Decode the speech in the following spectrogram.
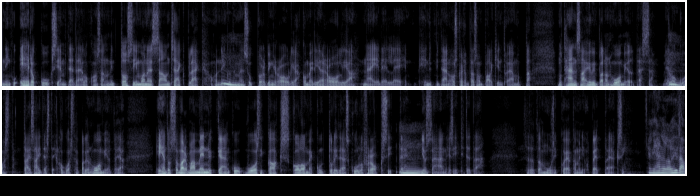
niin kuin ehdokkuuksia, mitä tämä elokuva on saanut, niin tosi monessa on Jack Black, on niin kuin mm. supporting roolia, komedian roolia, näin edelleen. Ei nyt mitään Oscar-tason palkintoja, mutta mutta hän sai hyvin paljon huomiota tässä elokuvasta, mm. tai sai tästä elokuvasta paljon huomiota, ja eihän tuossa varmaan mennytkään kuin vuosi, kaksi, kolme, kun tuli tämä School of Rock sitten, mm. jossa hän esitti tätä, tätä tuota muusikkoa, joka meni opettajaksi. Eli hänellä on hyvä,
